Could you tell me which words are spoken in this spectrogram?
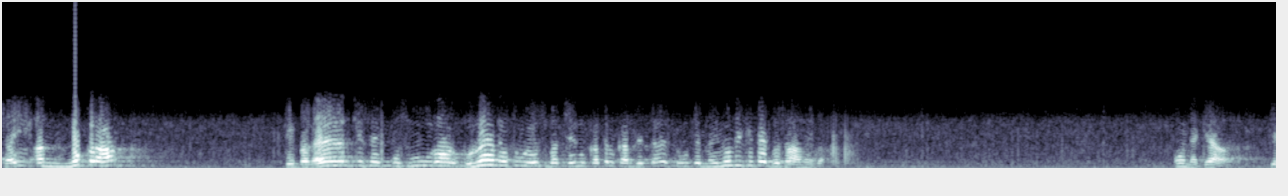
شیئا نکرا۔ کہ بغیر کسی قصور اور گناہ تو تو اس بچے نو قتل کر دیتا ہے، تو تے مینوں بھی کتے بساویں گا۔ انہیں کیا کہ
